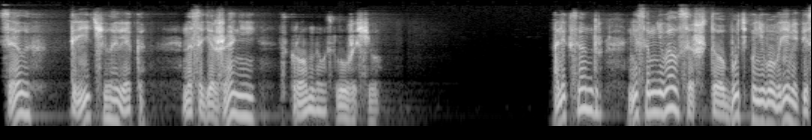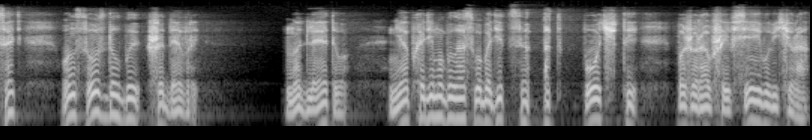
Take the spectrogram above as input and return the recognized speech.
Целых три человека на содержании скромного служащего. Александр не сомневался, что, будь у него время писать, он создал бы шедевры. Но для этого необходимо было освободиться от почты, пожиравшей все его вечера.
